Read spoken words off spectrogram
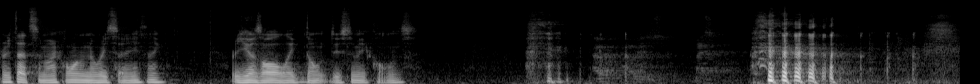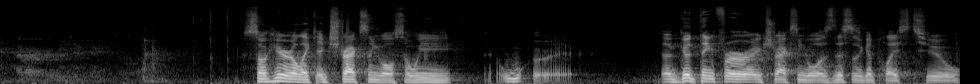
write that semicolon and nobody said anything? Or you guys all like don't do semicolons? I, I so. Here, like extract single, so we, a good thing for extract single is this is a good place to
